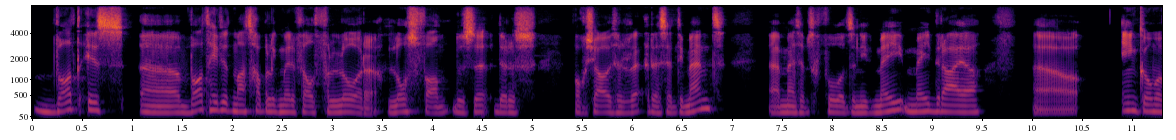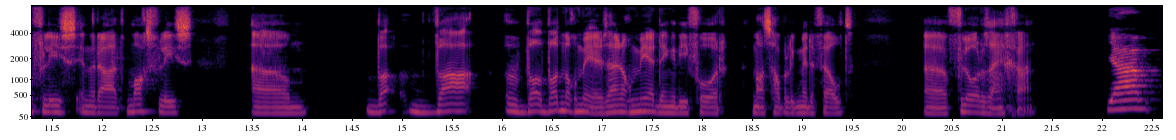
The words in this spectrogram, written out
wat, is, uh, wat heeft het maatschappelijk middenveld verloren? Los van, dus uh, er is volgens jou is er resentiment. Uh, mensen hebben het gevoel dat ze niet mee, meedraaien. inkomenverlies, inderdaad, machtsverlies. Wa, wat nog meer? Zijn er nog meer dingen die voor het maatschappelijk middenveld verloren zijn gegaan? Ja,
